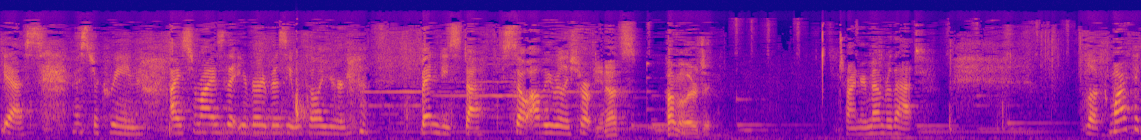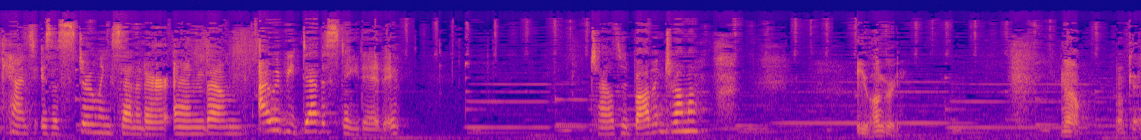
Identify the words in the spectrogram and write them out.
Yes, Mr. Queen. I surmise that you're very busy with all your bendy stuff, so I'll be really short. Peanuts? I'm allergic. Trying to remember that. Look, Martha Kent is a sterling senator, and um, I would be devastated if. Childhood bobbing trauma? Are you hungry? No. Okay.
